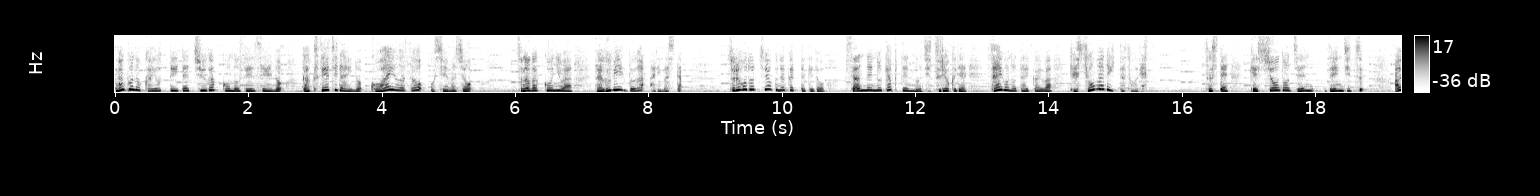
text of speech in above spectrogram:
僕の通っていた中学校の先生の学生時代の怖い噂を教えましょう。その学校にはラグビー部がありました。それほど強くなかったけど3年のキャプテンの実力で最後の大会は決勝まで行ったそうですそして決勝の前日雨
